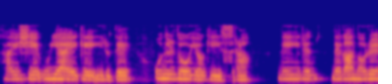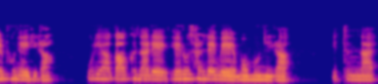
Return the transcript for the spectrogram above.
다윗이 우리아에게 이르되 오늘도 여기 있으라. 내일은 내가 너를 보내리라. 우리아가 그날에 예루살렘에 머무니라. 이튿날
